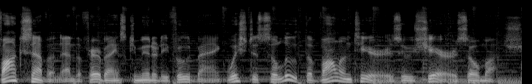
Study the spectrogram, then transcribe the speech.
Fox 7 and the Fairbanks Community Food Bank wish to salute the volunteers who share so much.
